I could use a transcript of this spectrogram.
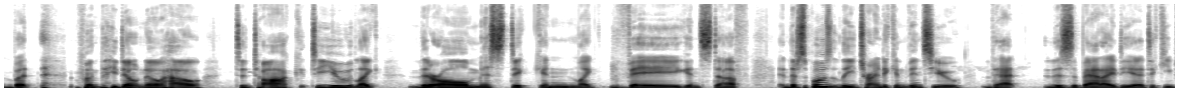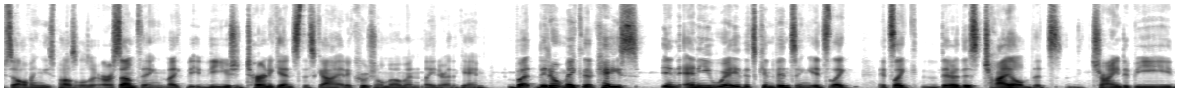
but but they don't know how to talk to you like they're all mystic and like vague and stuff. And they're supposedly trying to convince you that this is a bad idea to keep solving these puzzles or, something. Like you should turn against this guy at a crucial moment later in the game. But they don't make their case in any way that's convincing. It's like it's like they're this child that's trying to be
